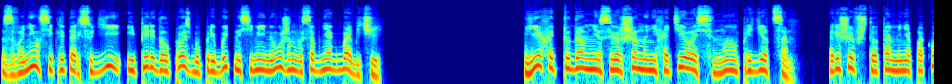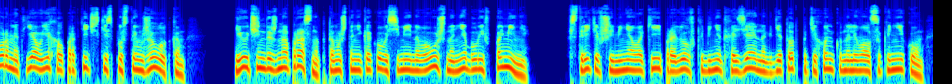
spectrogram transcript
Звонил секретарь судьи и передал просьбу прибыть на семейный ужин в особняк Бабичей. Ехать туда мне совершенно не хотелось, но придется. Решив, что там меня покормят, я уехал практически с пустым желудком. И очень даже напрасно, потому что никакого семейного ужина не было и в помине. Встретивший меня лакей провел в кабинет хозяина, где тот потихоньку наливался коньяком —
